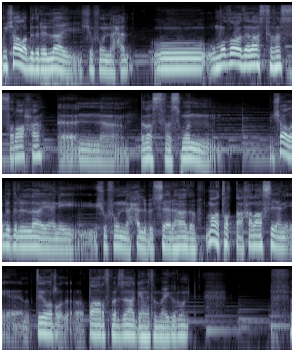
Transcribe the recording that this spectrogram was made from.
وإن شاء الله بإذن الله يشوفون له حل. و... وموضوع The Last of صراحة آه، إن The Last of 1 إن شاء الله بإذن الله يعني يشوفون لنا حل بالسعر هذا. ما أتوقع خلاص يعني الطيور طارت بأرزاقها مثل ما يقولون. ف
